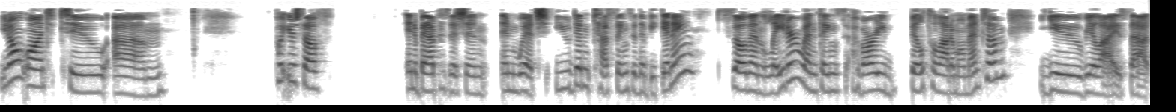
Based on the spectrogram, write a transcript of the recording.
You don't want to, um, put yourself in a bad position in which you didn't test things in the beginning. So then later, when things have already built a lot of momentum, you realize that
